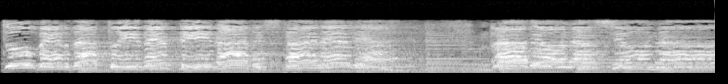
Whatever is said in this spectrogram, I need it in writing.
Tu verdad, tu identidad está en el. Radio Nacional.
